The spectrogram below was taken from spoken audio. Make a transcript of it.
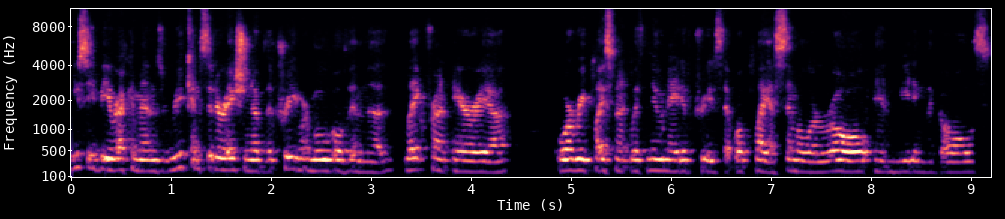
ECB recommends reconsideration of the tree removals in the lakefront area or replacement with new native trees that will play a similar role in meeting the goals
